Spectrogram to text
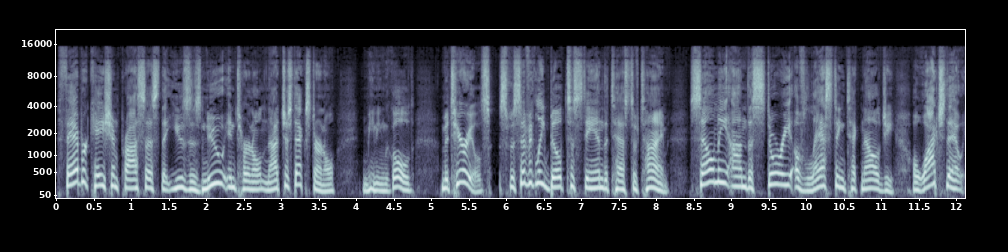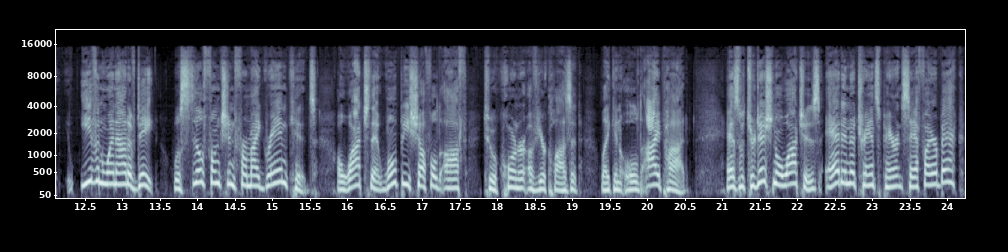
fabrication process that uses new internal, not just external, meaning the gold, materials specifically built to stand the test of time. Sell me on the story of lasting technology, a watch that, even when out of date, will still function for my grandkids, a watch that won't be shuffled off to a corner of your closet like an old iPod. As with traditional watches, add in a transparent sapphire back.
